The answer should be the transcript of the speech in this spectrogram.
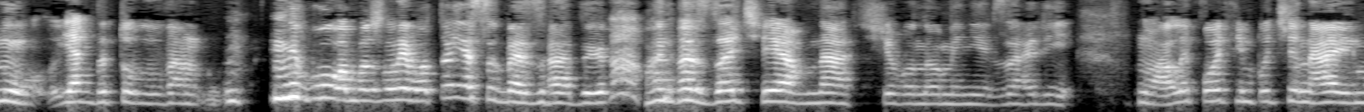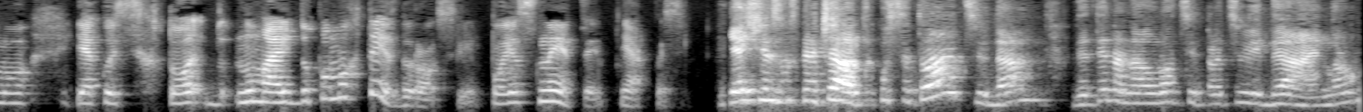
Ну, як би то вам не було можливо, то я себе згадую. Воно зачем, нащо воно мені взагалі? Ну, але потім починаємо якось хто ну мають допомогти дорослі, пояснити якось. Я ще зустрічала таку ситуацію, да? дитина на уроці працює ідеально,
